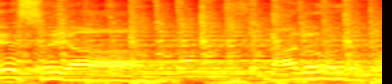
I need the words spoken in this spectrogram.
ఏసయ్యా నాలో రమ్ము.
